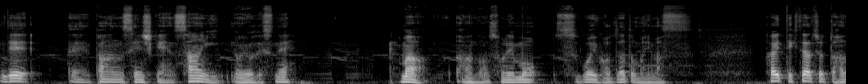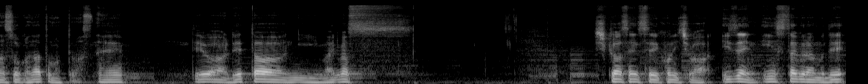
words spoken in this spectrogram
で、えー、パン選手権3位のようですね。まああのそれもすごいことだと思います。帰ってきたらちょっと話そうかなと思ってますね。ではレターに参ります。石川先生こんにちは。以前インスタグラムで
